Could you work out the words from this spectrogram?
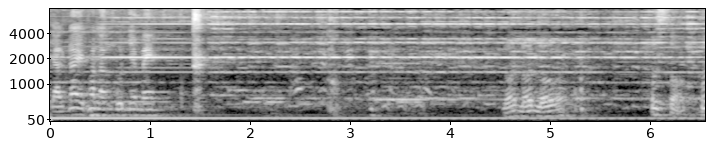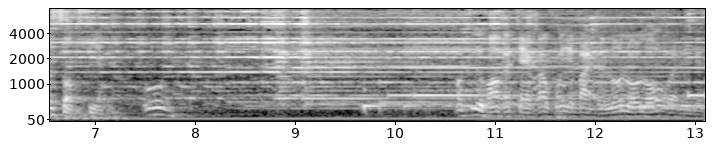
อยากได้พลังบุญใช่ไหมรถรถรถทดสอบทดสอบเสียงอู้ก็คือหอกระแจเข้าพยาบาลแต่โลโลโลกันเลย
